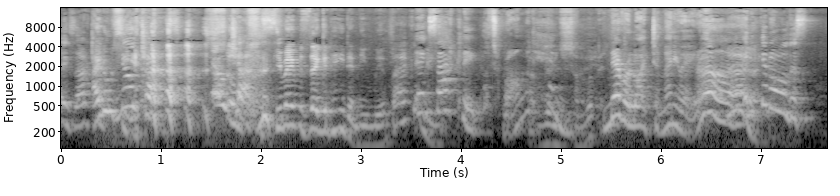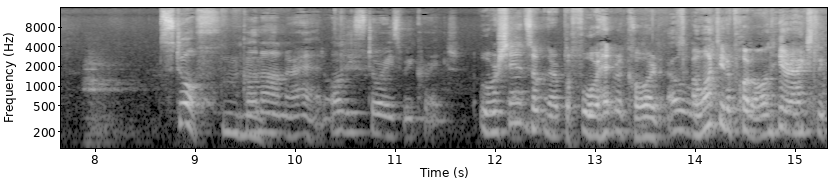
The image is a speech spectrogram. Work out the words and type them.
Exactly. I don't see no you. chance. No So, chance. You might be thinking, he didn't even wave back at me. Exactly. What's wrong with That him? rude son of a bitch. Never liked him anyway. Ah, Yeah. Look at all this stuff Mm-hmm. going on in our head. All these stories we create. We were saying something there before hit record. Oh. I want you to put on here actually.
